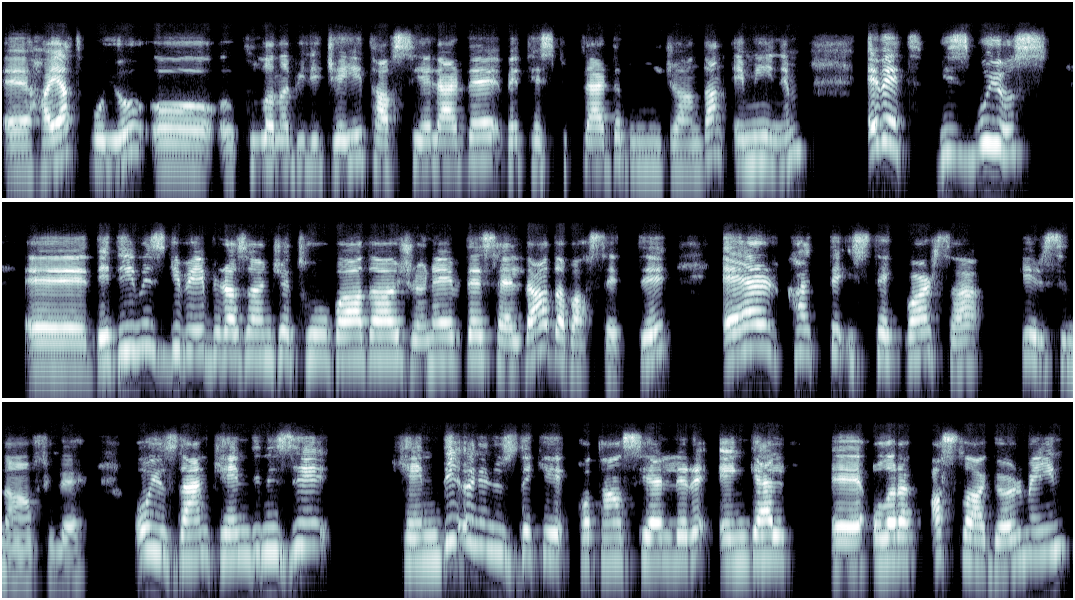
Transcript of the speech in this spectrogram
e, hayat boyu o, kullanabileceği tavsiyelerde ve tespitlerde bulunacağından eminim. Evet, biz buyuz. Ee, dediğimiz gibi biraz önce Tuğba'da, Jönev'de, Selda da bahsetti. Eğer kalpte istek varsa gerisi nafile. O yüzden kendinizi kendi önünüzdeki potansiyelleri engel e, olarak asla görmeyin.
